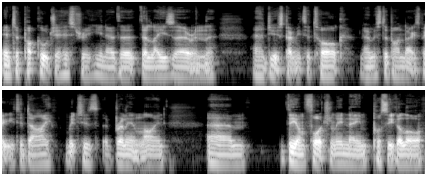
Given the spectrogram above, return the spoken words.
into pop culture history. You know, the the laser and the uh, "Do you expect me to talk?" No, Mister Bond, I expect you to die, which is a brilliant line. Um, the unfortunately named Pussy Galore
